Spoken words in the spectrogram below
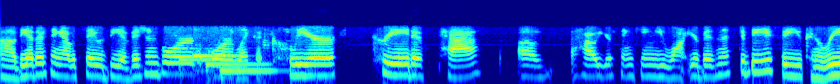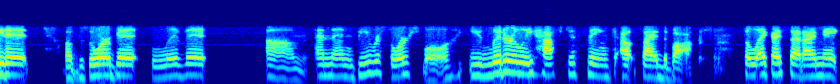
Uh, the other thing I would say would be a vision board or like a clear creative path of how you're thinking you want your business to be so you can read it absorb it, live it, um, and then be resourceful. You literally have to think outside the box. So, like I said, I make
